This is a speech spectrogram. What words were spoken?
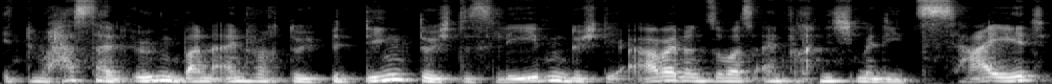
du hast halt irgendwann einfach durch, bedingt durch das Leben, durch die Arbeit und sowas einfach nicht mehr die Zeit,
